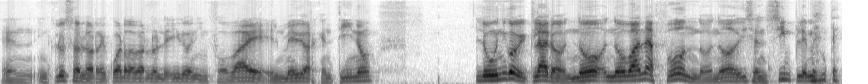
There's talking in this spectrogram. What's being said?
en, incluso lo recuerdo haberlo leído en Infobae, el medio argentino. Lo único que, claro, no, no van a fondo, ¿no? Dicen simplemente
